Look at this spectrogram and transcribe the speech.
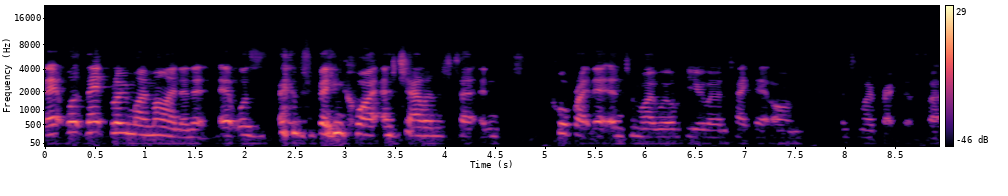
That was that blew my mind and it, it was it's been quite a challenge to incorporate that into my worldview and take that on into my practice but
